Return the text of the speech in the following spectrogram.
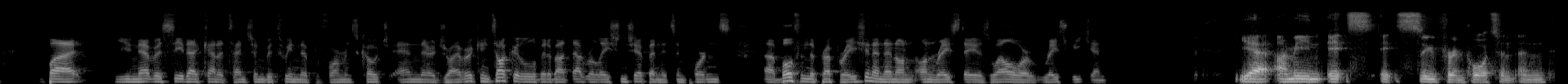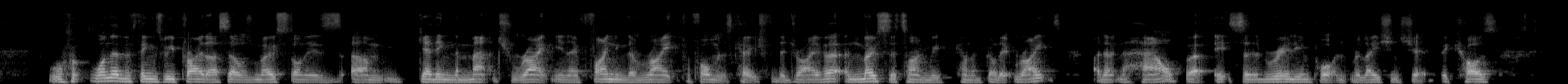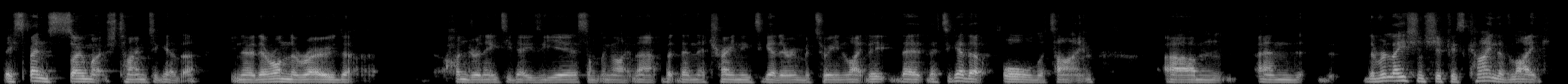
But you never see that kind of tension between the performance coach and their driver. Can you talk a little bit about that relationship and its importance, uh, both in the preparation and then on, on race day as well, or race weekend? Yeah, I mean it's it's super important, and one of the things we pride ourselves most on is um, getting the match right. You know, finding the right performance coach for the driver, and most of the time we've kind of got it right. I don't know how, but it's a really important relationship because they spend so much time together. You know, they're on the road 180 days a year, something like that, but then they're training together in between. Like they, they're, they're together all the time. Um, and the relationship is kind of like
